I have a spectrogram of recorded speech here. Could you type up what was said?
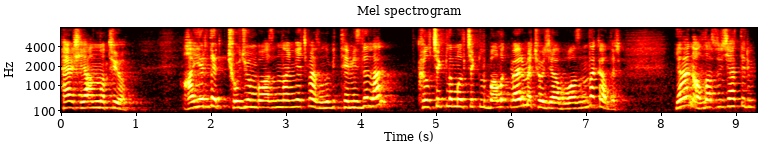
her şeyi anlatıyor. Hayırdır çocuğun boğazından geçmez onu bir temizle lan. Kılçıklı mılçıklı balık verme çocuğa boğazında kalır. Yani Allah Subhanahu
